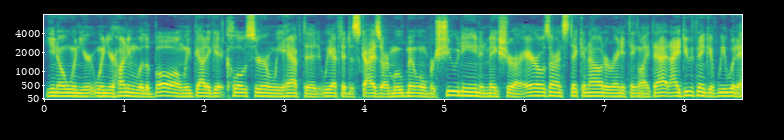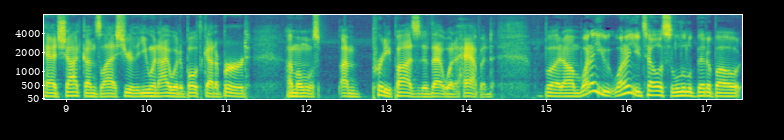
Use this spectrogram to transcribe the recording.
You know, when you're when you're hunting with a bow, and we've got to get closer, and we have to we have to disguise our movement when we're shooting, and make sure our arrows aren't sticking out or anything like that. And I do think if we would have had shotguns last year, that you and I would have both got a bird. I'm almost I'm pretty positive that would have happened. But um, why don't you why don't you tell us a little bit about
